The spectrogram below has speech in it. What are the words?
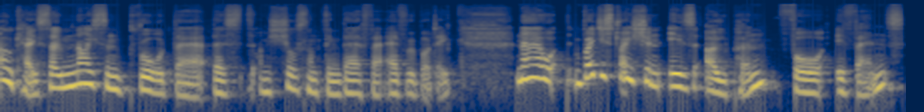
Okay, so nice and broad there. There's, I'm sure, something there for everybody. Now, registration is open for events.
